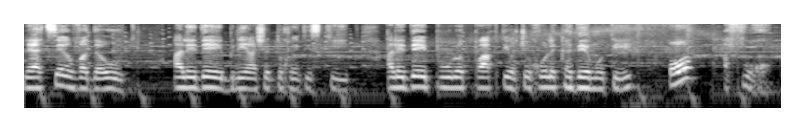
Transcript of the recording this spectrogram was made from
לייצר ודאות על ידי בנייה של תוכנית עסקית, על ידי פעולות פרקטיות שיוכלו לקדם אותי, או הפוך.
